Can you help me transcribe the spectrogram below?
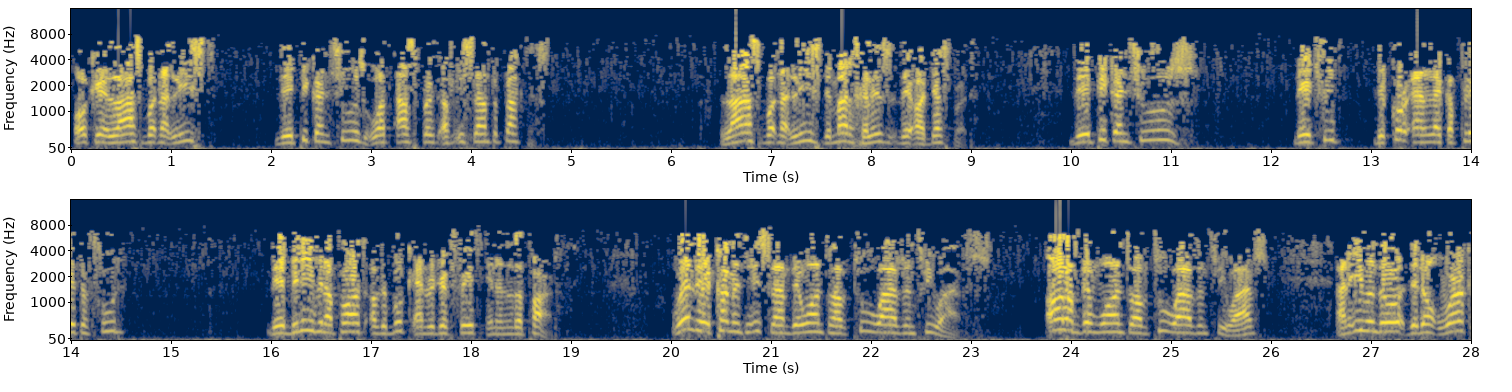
Okay, last but not least, they pick and choose what aspect of Islam to practice. Last but not least, the Madkhalis, they are desperate. They pick and choose they treat the Quran like a plate of food. They believe in a part of the book and reject faith in another part. When they come into Islam, they want to have two wives and three wives. All of them want to have two wives and three wives. And even though they don't work,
